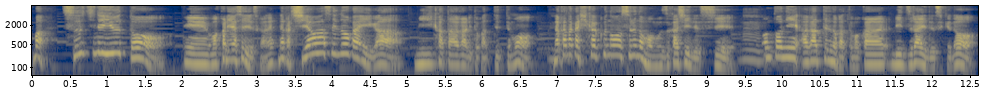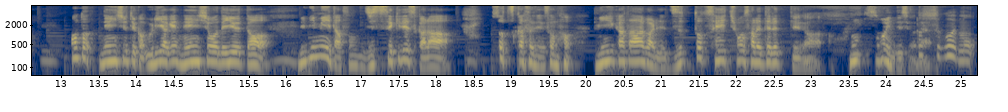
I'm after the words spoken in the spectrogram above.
まあ、数値で言うと、えーわかりやすいですからね。なんか幸せ度合いが右肩上がりとかって言っても、うんなかなか比較のするのも難しいですし、うん本当に上がってるのかって分かりづらいですけど、うん本当年収というか売上年商で言うと、目に見えたその実績ですから、はい。嘘つかずにその右肩上がりでずっと成長されてるっていうのは、ほんとすごいんですよね。すごいもう、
